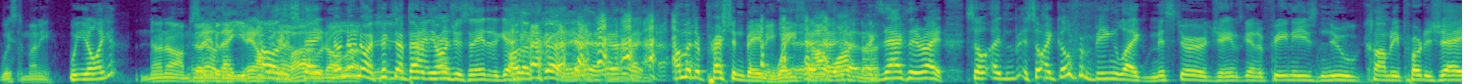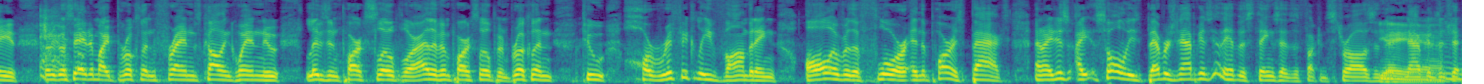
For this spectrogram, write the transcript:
Waste of money. Well, you don't like it? No, no, I'm saying that you you- Oh, Yeah, the yeah. steak. it No, no, no. I picked that out of the orange juice and ate it again. Oh, that's good. Yeah, yeah, yeah, right. I'm a depression baby. Waste not, want not. Exactly right. So, and, so I go from being like Mr. James Gandolfini's new comedy protege, and I'm gonna go say to my Brooklyn friends, Colin Quinn, who lives in Park Slope, or I live in Park Slope in Brooklyn, to horrifically vomiting all over the floor, and the bar is packed. And I just I saw all these beverage napkins. Yeah, they have those things that have the fucking straws and Yeah, the yeah, napkins yeah. And shit.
